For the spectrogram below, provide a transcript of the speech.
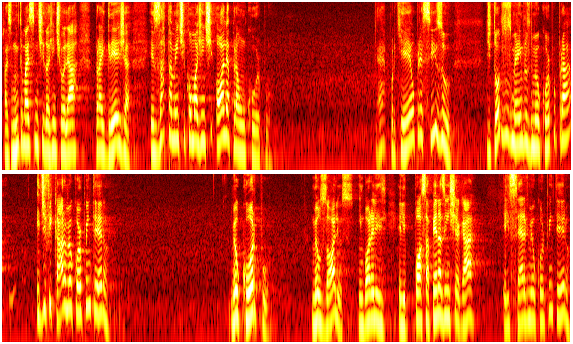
Faz muito mais sentido a gente olhar para a igreja exatamente como a gente olha para um corpo. É, porque eu preciso de todos os membros do meu corpo para edificar o meu corpo inteiro. Meu corpo meus olhos, embora ele, ele possa apenas enxergar, ele serve meu corpo inteiro.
